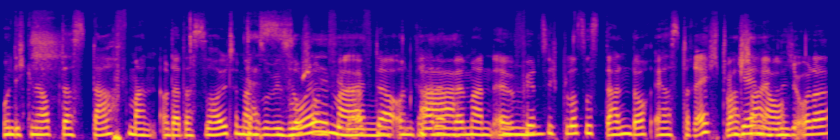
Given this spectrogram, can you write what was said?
Und ich glaube, das darf man oder das sollte man Das sowieso soll schon viel man. öfter und gerade Ah, wenn man äh, mhm. 40 plus ist, dann doch erst recht wahrscheinlich, oder?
